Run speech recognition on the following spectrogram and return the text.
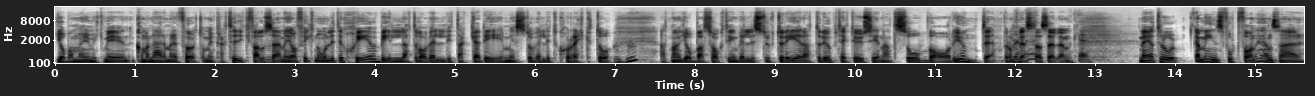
jobbar man ju mycket med att komma närmare företag med praktikfall och så här. Men jag fick nog en lite skev bild att det var väldigt akademiskt och väldigt korrekt och mm. att man jobbar saker och ting väldigt strukturerat. Och det upptäckte jag ju sen att så var det ju inte på de Nej. flesta ställen. Okay. Men jag tror, jag minns fortfarande en sån här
